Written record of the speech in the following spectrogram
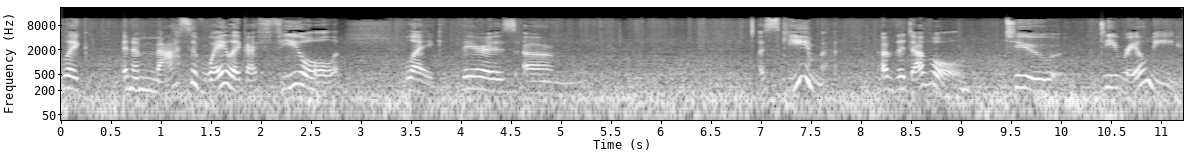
Like, in a massive way. Like I feel like there is um, a scheme of the devil to derail me.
